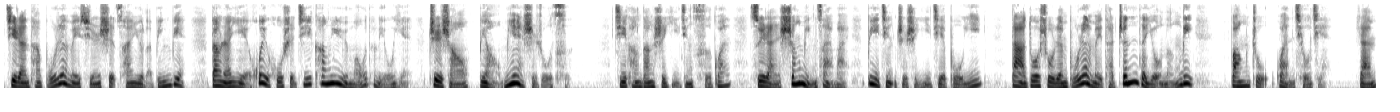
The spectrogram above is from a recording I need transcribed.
既然他不认为荀氏参与了兵变，当然也会忽视嵇康预谋的流言，至少表面是如此。嵇康当时已经辞官，虽然声名在外，毕竟只是一介布衣，大多数人不认为他真的有能力帮助冠秋俭。然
